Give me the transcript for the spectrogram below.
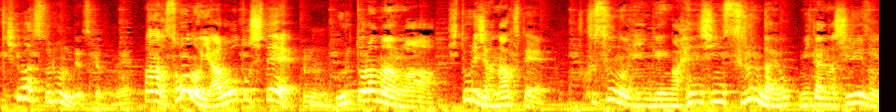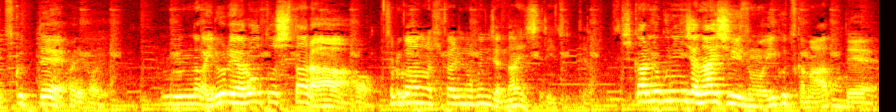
気はするんですけどね。まあ、なんかそういうのをやろうとして、うん。ウルトラマンは一人じゃなくて複数の人間が変身するんだよみたいなシリーズを作って、はいはい。うんなんかいろいろやろうとしたらそれがあの光の国じゃないシリーズって光の国じゃないシリーズもいくつかまああって、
